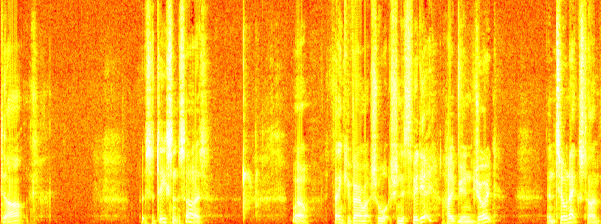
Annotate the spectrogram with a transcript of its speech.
dark, but it's a decent size. Well, thank you very much for watching this video. I hope you enjoyed. Until next time.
